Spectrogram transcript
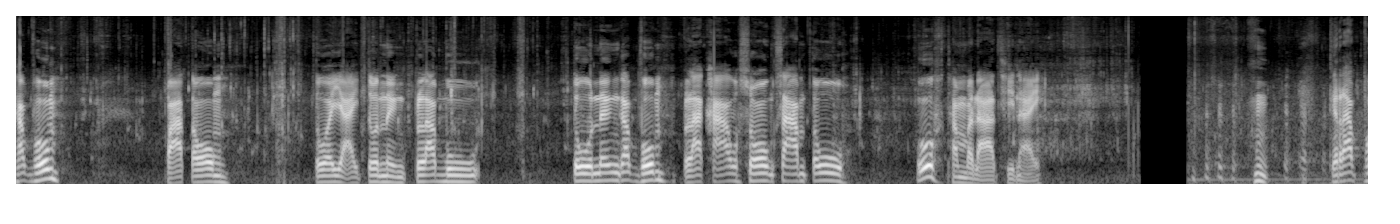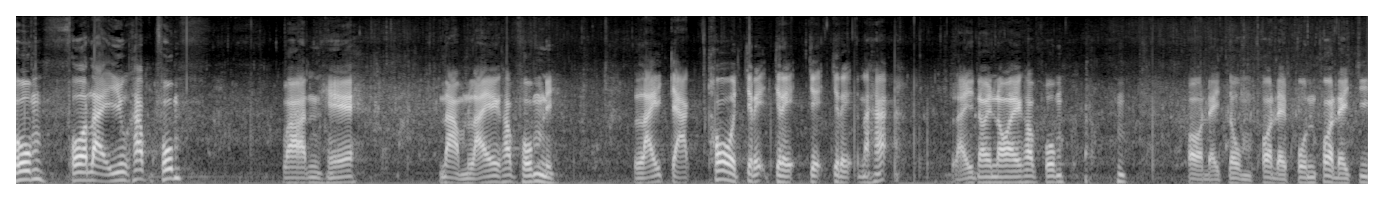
ครับผมปลาตองตัวใหญ่ตัวหนึ่งปลาบู ตัวหนึ่งครับผม ปลาขาวทรงสามตัวโอ้ธรรมดาที่ไหน ครับผมพอไหลอยู่ครับผมหวานแหน้ำไหลครับผมนี่ ไหลจากท่อเจระเจระเจระเจระนะฮะไหลน้อยๆครับผมพ่อได้ต้มพ่อได้ปนพ่อได้จี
